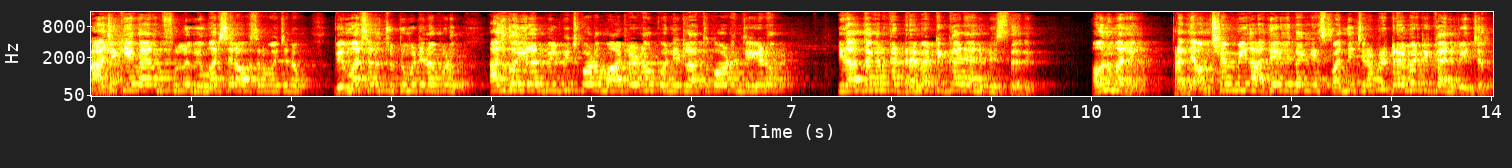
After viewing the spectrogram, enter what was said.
రాజకీయంగా ఆయనకు ఫుల్ విమర్శలు అవసరం వచ్చిన విమర్శలు చుట్టుముట్టినప్పుడు అదిగో వీళ్ళని పిలిపించుకోవడం మాట్లాడడం కొన్ని ఇట్లా అత్తుకోవడం చేయడం ఇదంతా కనుక డ్రామాటిక్గానే అనిపిస్తుంది. అవును మరి? ప్రతి అంశం మీద అదే విధంగా స్పందించినప్పుడు డ్రామాటిక్గా అనిపించదు.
